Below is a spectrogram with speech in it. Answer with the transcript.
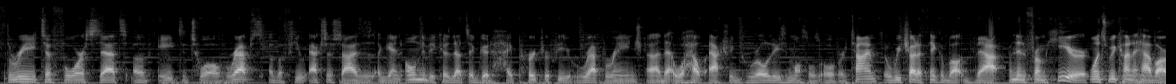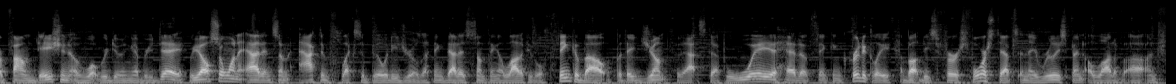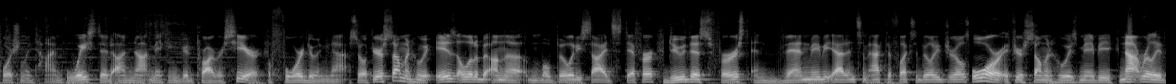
three to four sets of eight to 12 reps of a few exercises. Again, only because that's a good hypertrophy rep range uh, that will help actually grow these muscles over time. So we try to think about that. And then from here, once we kind of have our foundation of what we're doing every day, we also want to add in some active flexibility drills. I think that is something a lot of people think about, but they jump to that step way ahead of thinking critically about these first four steps, and they really spend a lot of, uh, unfortunately, time wasted on not making good progress here before doing that. So if you're someone who is a little bit on the mobility side stiffer, do this first and then maybe add in some active flexibility drills. Or if you're someone who is maybe not really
